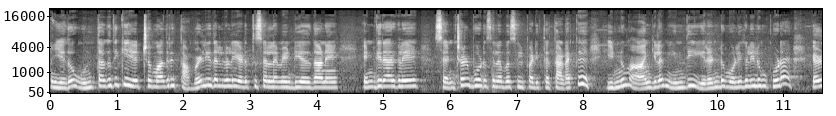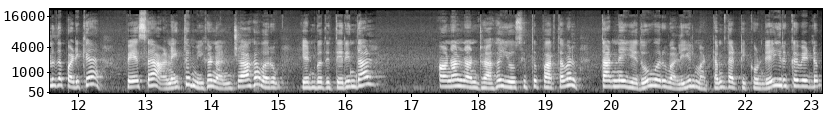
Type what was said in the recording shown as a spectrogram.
ஏதோ உன் தகுதிக்கு ஏற்ற மாதிரி தமிழ் இதழ்களை எடுத்து செல்ல வேண்டியது தானே என்கிறார்களே. சென்ட்ரல் போர்டு சிலபஸில் படித்த தனக்கு இன்னும் ஆங்கிலம் இந்தி இரண்டு மொழிகளிலும் கூட எழுத படிக்க பேச அனைத்தும் மிக நன்றாக வரும் என்பது தெரிந்தால் ஆனால் நன்றாக யோசித்து பார்த்தவள் தன்னை ஏதோ ஒரு வழியில் மட்டம் தட்டி கொண்டே இருக்க வேண்டும்.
